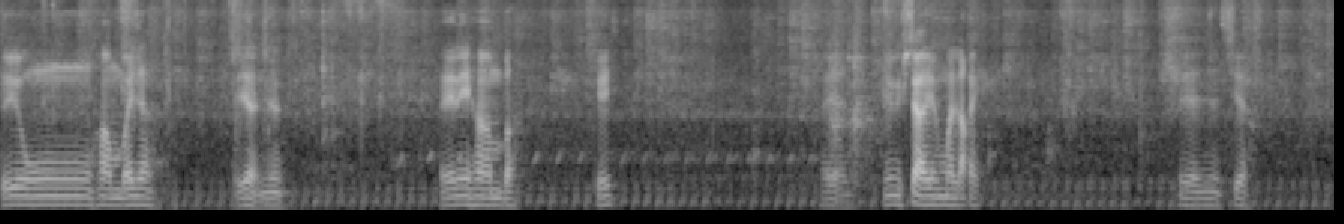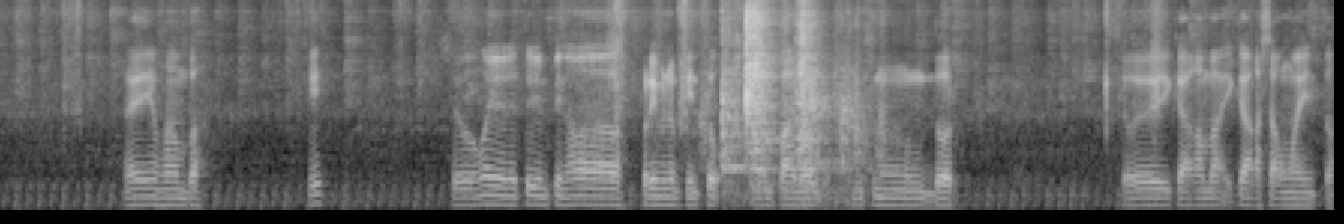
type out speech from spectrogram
Ito yung hamba niya. Ayan, yan. Ayan yung hamba. Ayan. Yung isa yung malaki. Ayan yan siya. Ayan yung hamba. Okay? So ngayon ito yung pinaka frame ng pinto. Yung panel. Mismong door. So ikakama, ikakasa ko ngayon to.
